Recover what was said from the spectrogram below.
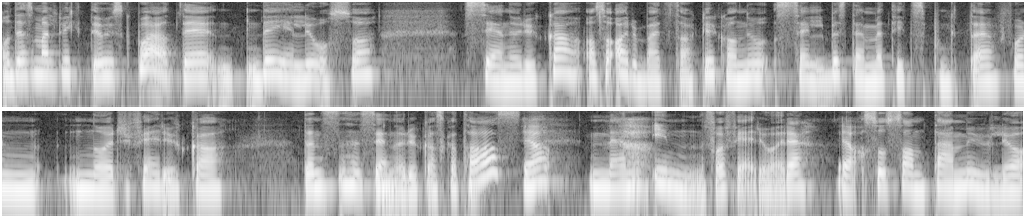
Og det som er litt viktig å huske på, er at det, det gjelder jo også senioruka. Altså arbeidstaker kan jo selv bestemme tidspunktet for når ferieuka den senioruka skal tas, ja. men innenfor ferieåret. Ja. Så sant det er mulig å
